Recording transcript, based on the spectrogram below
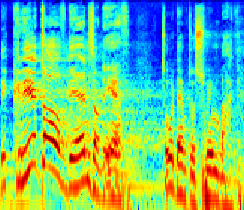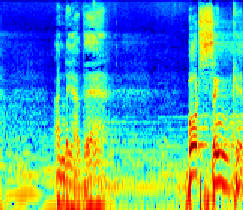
the creator of the ends of the earth, told them to swim back, and they are there. Boat sinking,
